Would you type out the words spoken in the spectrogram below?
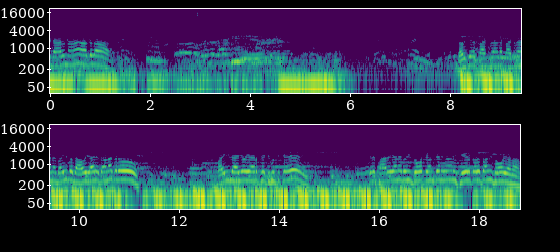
ਮੈਂ ਡਰ ਨਾ ਅਗਲਾ। ਦਰਸ਼ਕ ਕੱਟ ਰਹੇ ਕੱਟ ਰਹੇ ਬਾਈ, ਵਧਾਓ ਯਾਰ ਇਦਾਂ ਨਾ ਕਰੋ। ਬਾਈ, ਲੈ ਜਾਓ ਯਾਰ ਖਿੱਚ ਖੁੱਚ ਕੇ। ਤੇ ਸਾਰੇ ਜਾਣੇ ਤੁਸੀਂ ਦੋ ਤਿੰਨ ਤਿੰਨ ਜਣਾਂ ਨੂੰ ਸ਼ੇਅਰ ਕਰੋ, ਤਾਂ ਵੀ 100 ਜਾਣਾ।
